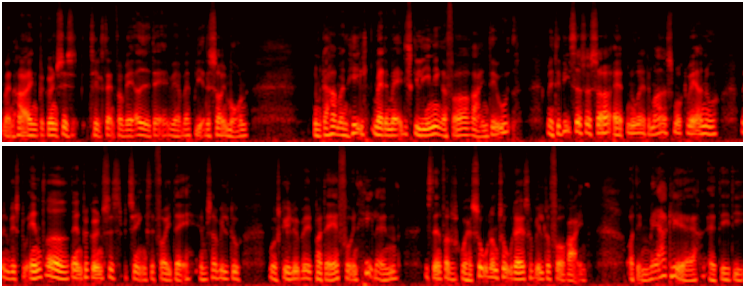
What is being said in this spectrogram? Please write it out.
man har en begyndelsestilstand for vejret i dag. Hvad bliver det så i morgen? Jamen, der har man helt matematiske ligninger for at regne det ud. Men det viser sig så, at nu er det meget smukt vejr nu, men hvis du ændrede den begyndelsesbetingelse for i dag, jamen så vil du måske i løbet af et par dage få en helt anden. I stedet for at du skulle have sol om to dage, så vil du få regn. Og det mærkelige er, at det er de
